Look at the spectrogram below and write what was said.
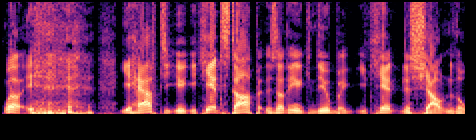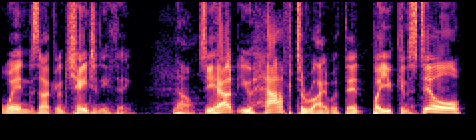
Well, you have to. You, you can't stop it. There's nothing you can do, but you can't just shout into the wind. It's not going to change anything. No, So you have you have to ride with it, but you can still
